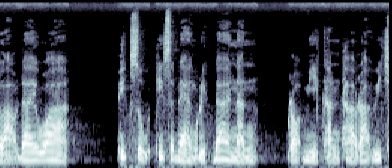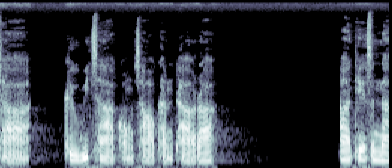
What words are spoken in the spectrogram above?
กล่าวได้ว่า ภิกษุที่แสดงฤทธิ์ได้นั้น เพราะมีคันธาระวิชา คือวิชาของชาวคันธาระ อาเทศนา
